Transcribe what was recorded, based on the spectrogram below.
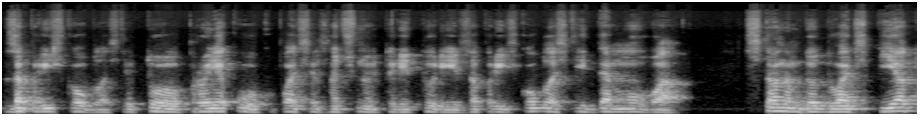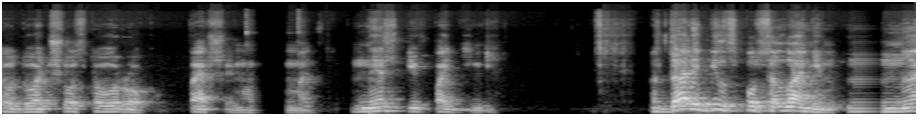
Запорізької області. То про яку окупацію значної території Запорізької області йде мова станом до 25-26 року? Перший момент не співпадіння. Далі Біл з посиланням на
